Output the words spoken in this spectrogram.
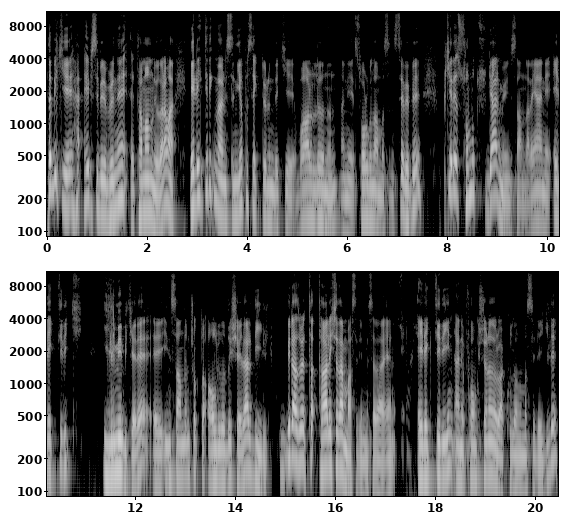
Tabii ki he- hepsi birbirini e, tamamlıyorlar ama elektrik mühendisinin yapı sektöründeki varlığının hani sorgulanmasının sebebi bir kere somut gelmiyor insanlara. Yani elektrik ilmi bir kere e, insanların çok da algıladığı şeyler değil. Biraz böyle ta- tarihçeden bahsedeyim mesela yani Süper. elektriğin hani fonksiyonel olarak kullanılması ile ilgili.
